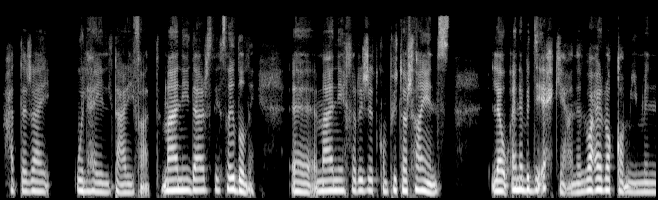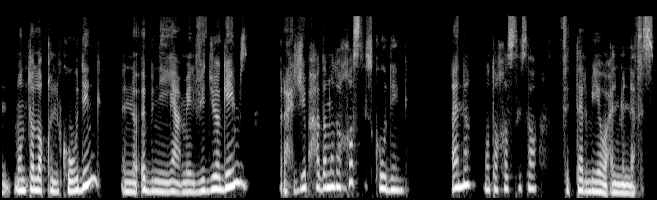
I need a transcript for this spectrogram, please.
حتى جاي قول هي التعريفات. ماني دارسة صيدلة آه، ماني خريجة computer science لو أنا بدي أحكي عن الوعي الرقمي من منطلق ال coding إنه ابني يعمل video games رح أجيب حدا متخصص coding أنا متخصصة في التربية وعلم النفس.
